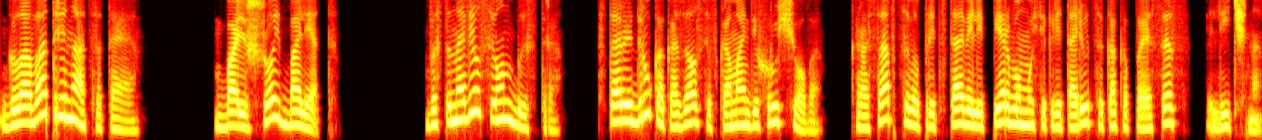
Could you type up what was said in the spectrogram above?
Глава 13. Большой балет. Восстановился он быстро. Старый друг оказался в команде Хрущева. Красавцева представили первому секретарю ЦК КПСС лично.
